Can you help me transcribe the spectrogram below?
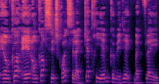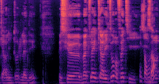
Et encore, et encore, je crois que c'est la quatrième comédie avec McFly et Carlito de l'année. Parce que McFly et Carlito, en fait, ils, ils sont dedans.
